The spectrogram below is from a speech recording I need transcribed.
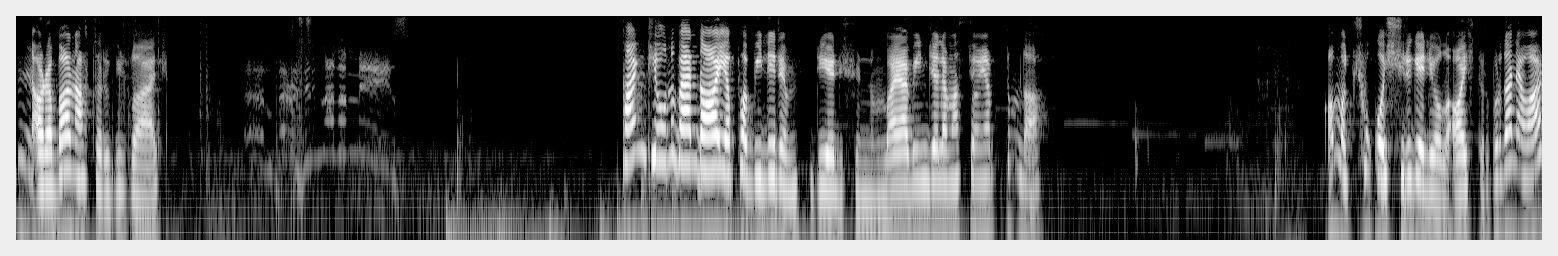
Hmm, araba anahtarı güzel. Sanki onu ben daha yapabilirim diye düşündüm. Bayağı bir incelemasyon yaptım da. Ama çok aşırı geliyorlar. Ay dur. Burada ne var?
